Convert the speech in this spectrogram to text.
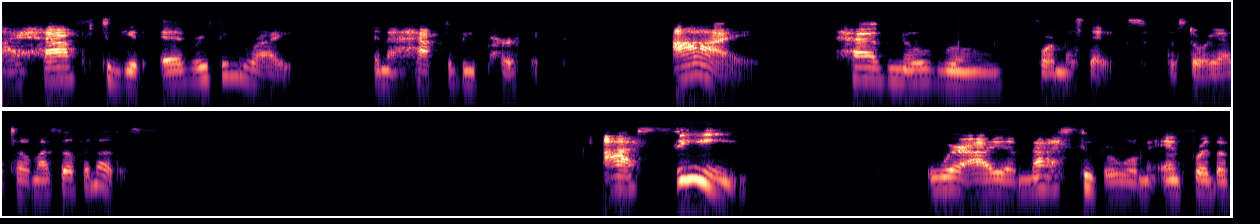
I have to get everything right and I have to be perfect. I have no room for mistakes. The story I tell myself and others. I see where I am not superwoman. And for the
